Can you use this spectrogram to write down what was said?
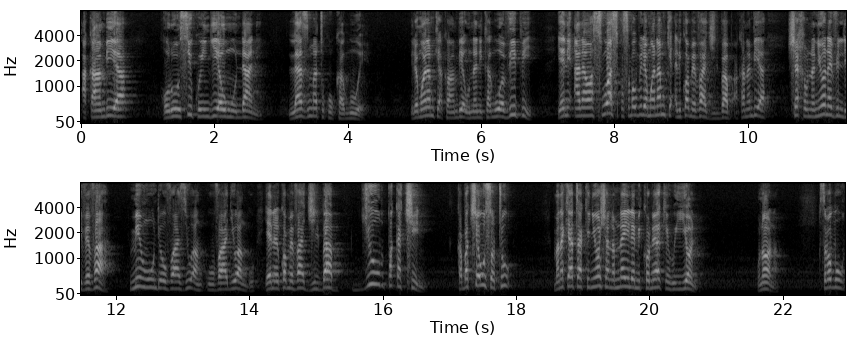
Akaambia huruhusi kuingia humu ndani. Lazima tukukague. Yule mwanamke akamwambia unanikagua vipi? Yaani ana wasiwasi kwa sababu yule mwanamke alikuwa amevaa jilbabu. Akanambia shekhe unaniona hivi nilivyovaa? Mimi huu ndio uvaaji wangu, uvaaji wangu. Yani alikuwa amevaa jilbabu juu mpaka chini. Kabakisha uso tu. Maanake hata akinyosha namna ile mikono yake huioni. Unaona? Kwa sababu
